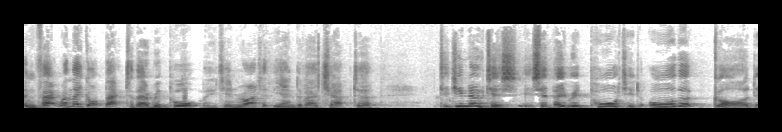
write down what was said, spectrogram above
In fact, when they got back to their report meeting, right at the end of our chapter, did you notice? It said they reported all that God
